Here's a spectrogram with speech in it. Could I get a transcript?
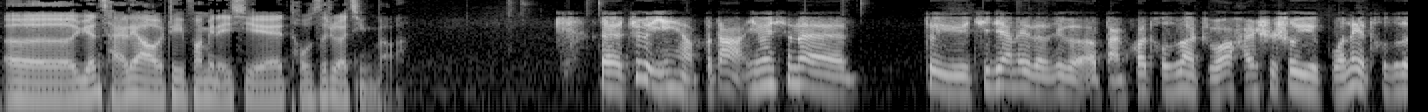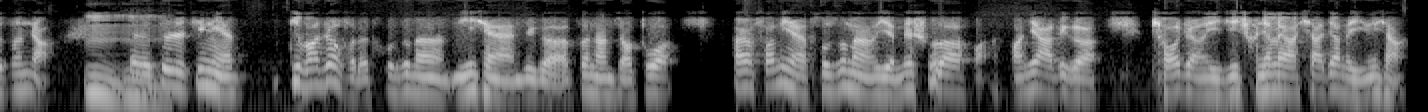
呃原材料这方面的一些投资热情吧？呃，这个影响不大，因为现在。对于基建类的这个板块投资呢，主要还是受益国内投资的增长。嗯呃，就是今年地方政府的投资呢，明显这个增长比较多，而房地产投资呢，也没受到房房价这个调整以及成交量下降的影响。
